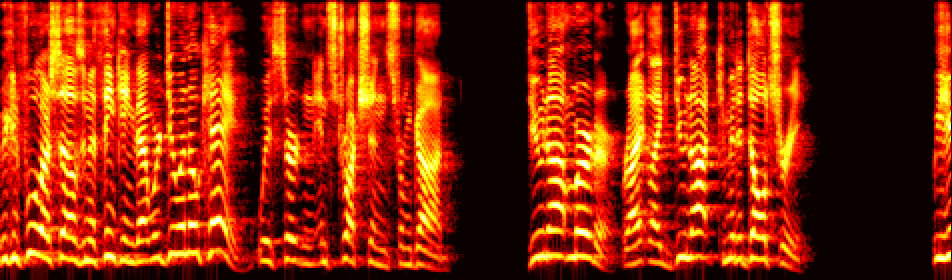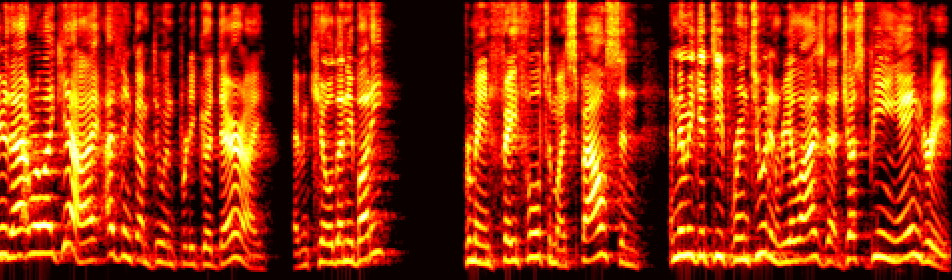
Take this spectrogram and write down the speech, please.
We can fool ourselves into thinking that we're doing okay with certain instructions from God. Do not murder, right? Like, do not commit adultery. We hear that and we're like, yeah, I, I think I'm doing pretty good there. I haven't killed anybody, remained faithful to my spouse, and and then we get deeper into it and realize that just being angry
